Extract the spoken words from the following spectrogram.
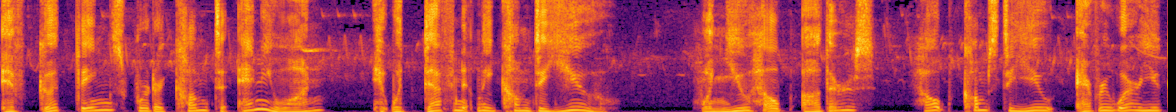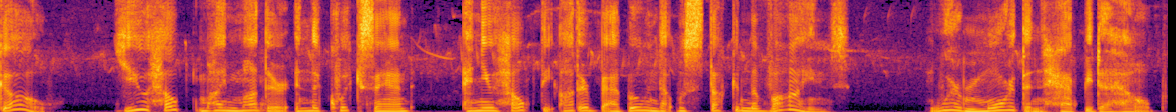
If good things were to come to anyone, it would definitely come to you. When you help others, help comes to you everywhere you go. You helped my mother in the quicksand, and you helped the other baboon that was stuck in the vines. We're more than happy to help.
